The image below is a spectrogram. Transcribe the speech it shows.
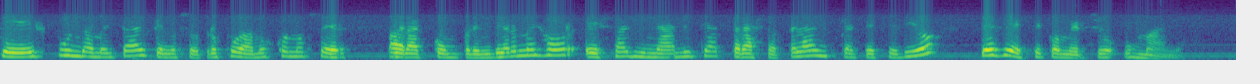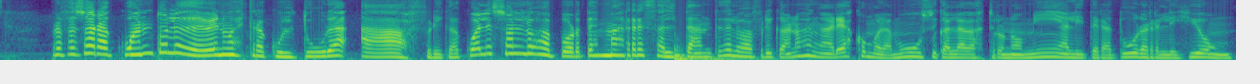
que es fundamental que nosotros podamos conocer para comprender mejor esa dinámica transatlántica que se dio desde este comercio humano. Profesora, ¿cuánto le debe nuestra cultura a África? ¿Cuáles son los aportes más resaltantes de los africanos en áreas como la música, la gastronomía, literatura, religión?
